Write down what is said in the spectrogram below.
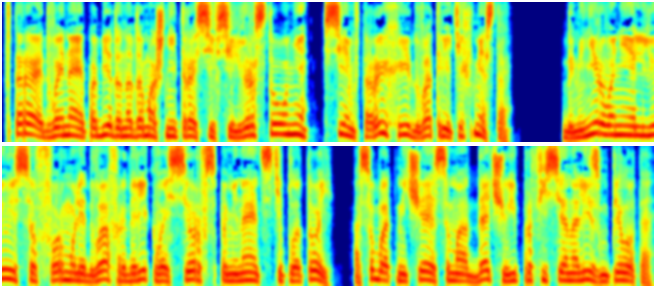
вторая двойная победа на домашней трассе в Сильверстоуне, 7 вторых и 2 третьих места. Доминирование Льюиса в Формуле 2 Фредерик Вассер вспоминает с теплотой, особо отмечая самоотдачу и профессионализм пилота.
